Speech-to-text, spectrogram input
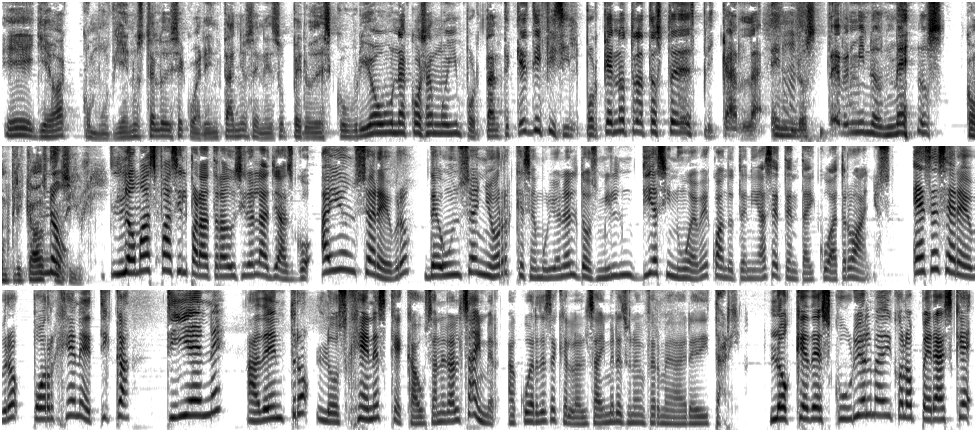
eh, lleva, como bien usted lo dice, 40 años en eso, pero descubrió una cosa muy importante que es difícil. ¿Por qué no trata usted de explicarla en los términos menos complicados no, posible? Lo más fácil para traducir el hallazgo, hay un cerebro de un señor que se murió en el 2019 cuando tenía 74 años. Ese cerebro, por genética, tiene adentro los genes que causan el Alzheimer. Acuérdese que el Alzheimer es una enfermedad hereditaria. Lo que descubrió el médico Lopera es que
